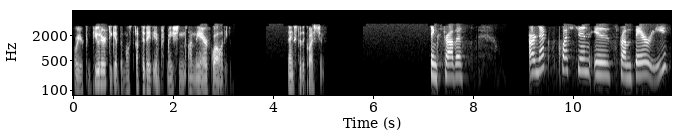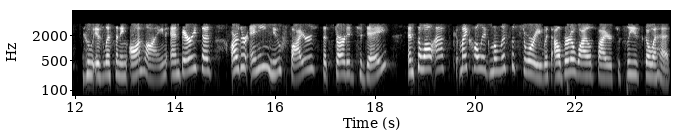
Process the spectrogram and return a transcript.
or your computer to get the most up-to-date information on the air quality. Thanks for the question. Thanks, Travis. Our next question is from Barry, who is listening online. And Barry says, Are there any new fires that started today? And so I'll ask my colleague Melissa Story with Alberta Wildfire to please go ahead.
